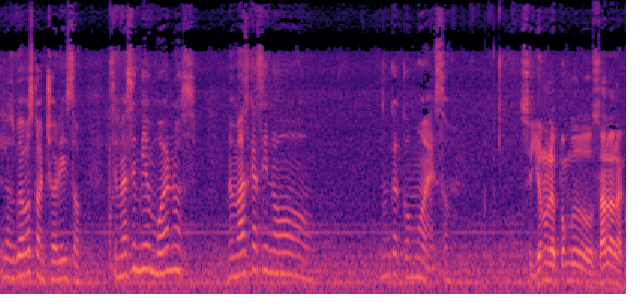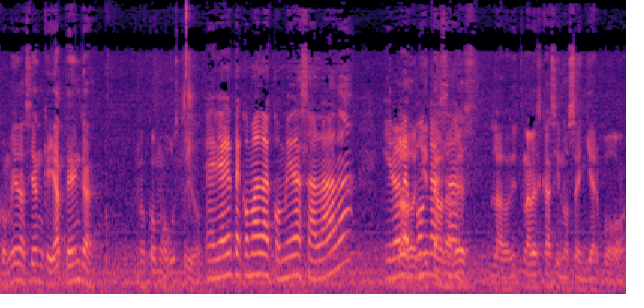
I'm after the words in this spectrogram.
los huevos con chorizo. Se me hacen bien buenos. Nomás casi no. Nunca como eso. si yo no le pongo sal a la comida, así aunque ya tenga, no como gusto yo. El día que te comas la comida salada y la le pongas sal. vez, la doñita una vez casi nos enyerbó.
